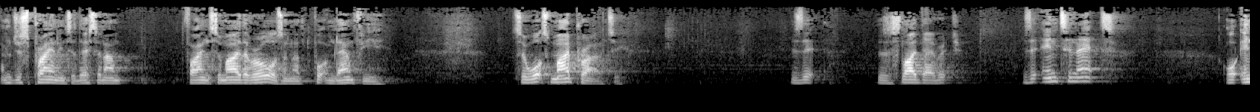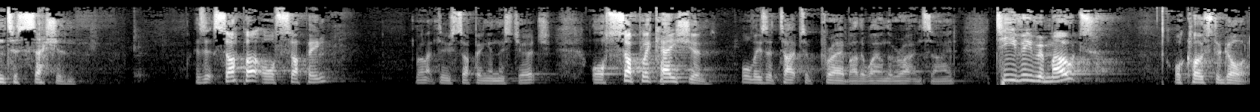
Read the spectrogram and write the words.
I'm just praying into this and I'm find some either ors and I've put them down for you. So what's my priority? Is it, there's a slide there, Rich. Is it internet or intercession? Is it supper or supping? We like to do supping in this church. Or supplication. All these are types of prayer, by the way, on the right hand side. TV remote or close to God?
